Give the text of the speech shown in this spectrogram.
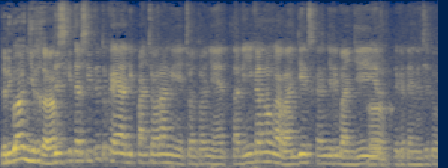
Jadi banjir sekarang. di sekitar situ tuh kayak di Pancoran nih contohnya tadinya kan lo nggak banjir sekarang jadi banjir Hmm. deket tendensi situ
